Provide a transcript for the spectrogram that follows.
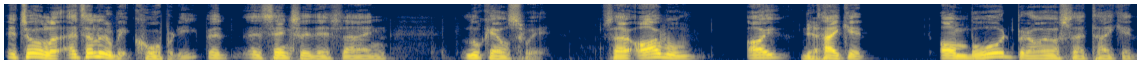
it's all it's a little bit corporatey, but essentially they're saying look elsewhere. So I will I Yeah. take it on board, but I also take it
